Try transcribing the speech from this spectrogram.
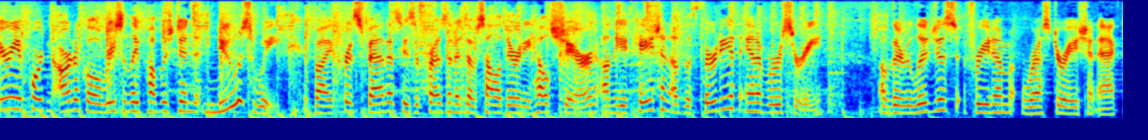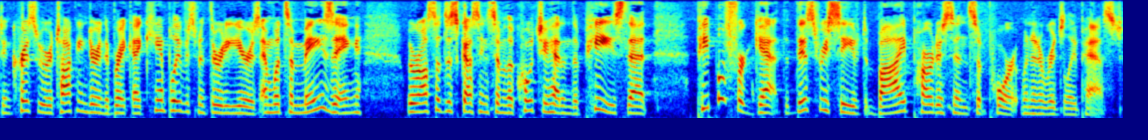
Very important article recently published in Newsweek by Chris Faddis. He's the president of Solidarity Health Share on the occasion of the 30th anniversary of the Religious Freedom Restoration Act. And Chris, we were talking during the break. I can't believe it's been 30 years. And what's amazing, we were also discussing some of the quotes you had in the piece that people forget that this received bipartisan support when it originally passed.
